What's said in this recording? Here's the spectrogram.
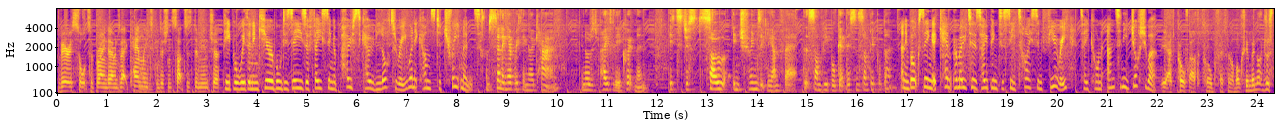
various sorts of brain damage that can lead to conditions such as dementia. People with an incurable disease are facing a postcode lottery when it comes to treatment. I'm selling everything I can in order to pay for the equipment. It's just so intrinsically unfair that some people get this and some people don't. And in boxing, a Kent promoters hoping to see Tyson Fury take on Anthony Joshua. It has profile to pro professional boxing, but not just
